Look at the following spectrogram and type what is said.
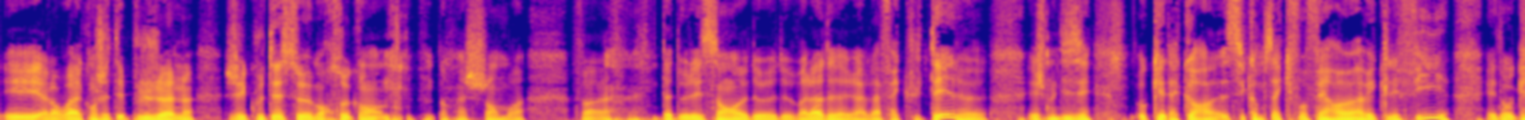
Et alors voilà, quand j'étais plus jeune, j'écoutais ce morceau quand dans ma chambre, enfin, d'adolescent, de, de, voilà, de la faculté, de, et je me disais, ok, d'accord, c'est comme ça qu'il faut faire euh, avec les filles. Et donc,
